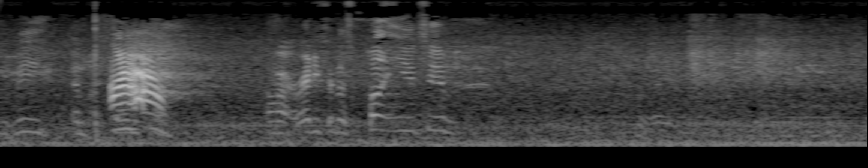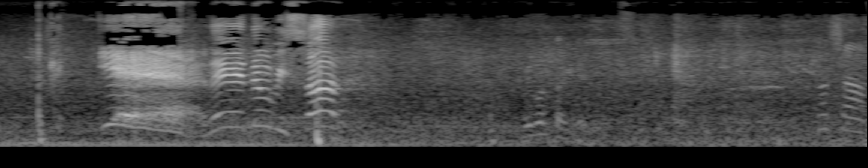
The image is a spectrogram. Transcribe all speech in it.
Give me and my Ah! All right, ready for this punt, YouTube? Yeah! There you me, son. We look like idiots. What's up?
